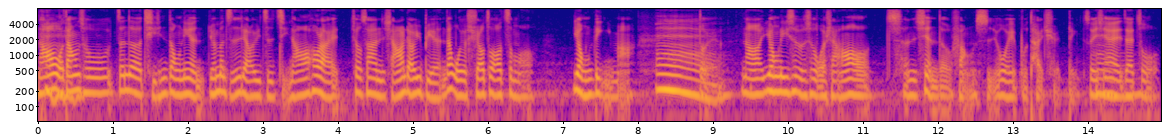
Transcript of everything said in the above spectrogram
然后我当初真的起心动念，原本只是疗愈自己，然后后来就算想要疗愈别人，但我有需要做到这么。用力吗，嗯，对，那用力是不是我想要呈现的方式，我也不太确定，所以现在也在做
